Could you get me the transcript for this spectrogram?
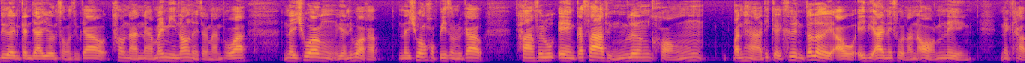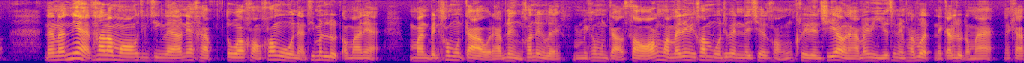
เดือนกันยายน 2019 เท่านั้นนะครับไม่มีนอกเหนือจากนั้น เพราะว่าในช่วงอย่างที่บอกครับ ในช่วงของปี 2019 ทาง Facebook เองก็ทราบถึงเรื่องของปัญหาที่เกิดขึ้นก็เลยเอา API ในส่วนนั้นออกนั่นเองนะครับ ดังนั้นเนี่ยถ้าเรามองจริง ๆ แล้วเนี่ยครับตัวของข้อมูลเนี่ยที่มันหลุดออกมาเนี่ย มันเป็นข้อมูลเก่านะครับหนึ่งข้อหนึ่งเลย มันเป็นข้อมูลเก่าสองมันไม่ได้มีข้อมูลที่เป็นในเชิงของ credential นะครับ ไม่มี username password ในการหลุดออกมานะครับ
